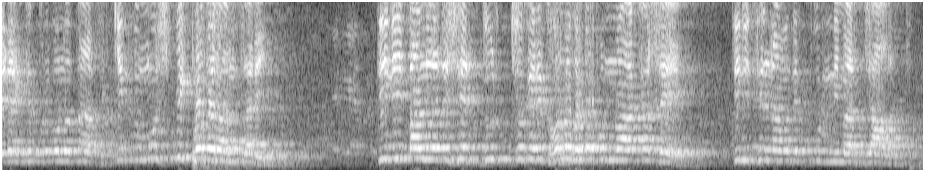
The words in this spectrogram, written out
এটা একটা প্রবণতা আছে। কিন্তু মুশফিক ফজল আনসারি, তিনি বাংলাদেশের দুর্যোগের ঘন ঘনঘটাপূর্ণ আকাশে, তিনি ছিলেন আমাদের পূর্ণিমার চাঁদ।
